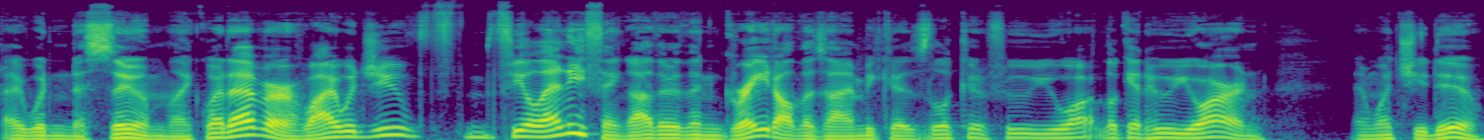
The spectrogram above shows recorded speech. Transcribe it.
I wouldn't assume like whatever. Why would you f- feel anything other than great all the time? Because look at who you are. Look at who you are and and what you do.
